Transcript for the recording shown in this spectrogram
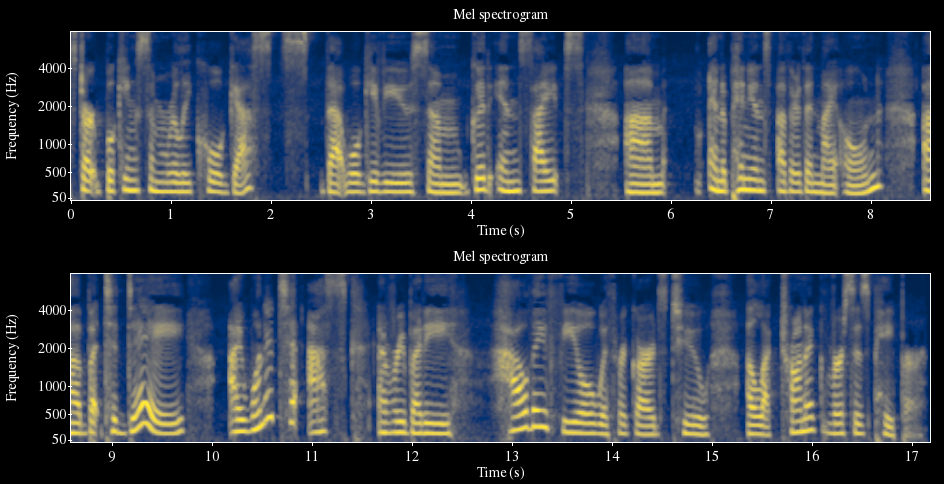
start booking some really cool guests that will give you some good insights um, and opinions other than my own. Uh, but today, I wanted to ask everybody how they feel with regards to electronic versus paper.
